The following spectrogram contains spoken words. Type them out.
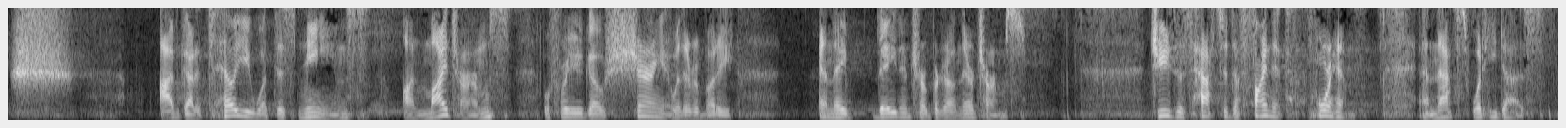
shh, I've got to tell you what this means on my terms before you go sharing it with everybody. And they, they interpret it on their terms. Jesus has to define it for him. And that's what he does.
